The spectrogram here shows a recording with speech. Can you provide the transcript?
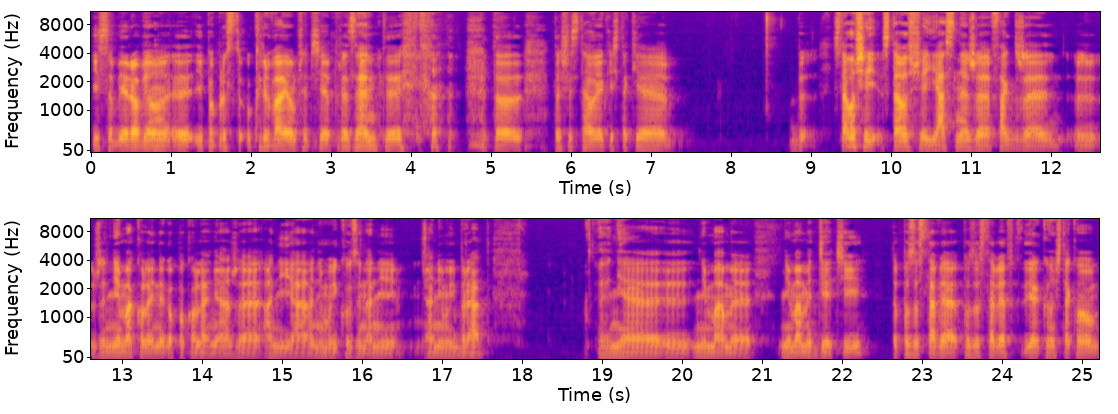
i sobie robią y, i po prostu ukrywają przed siebie prezenty, to, to, to się stało jakieś takie. Stało się, stało się jasne, że fakt, że, y, że nie ma kolejnego pokolenia, że ani ja, ani mm. mój kuzyn, ani, ani mój brat y, nie, nie, mamy, nie mamy dzieci, to pozostawia, pozostawia jakąś taką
